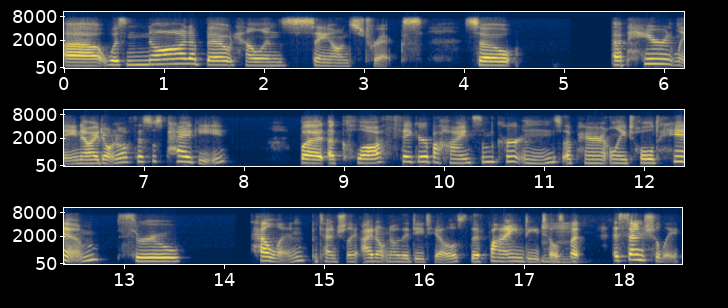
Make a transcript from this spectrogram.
uh, was not about Helen's seance tricks. So apparently, now I don't know if this was Peggy, but a cloth figure behind some curtains apparently told him through Helen, potentially, I don't know the details, the fine details, Mhm. but essentially,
